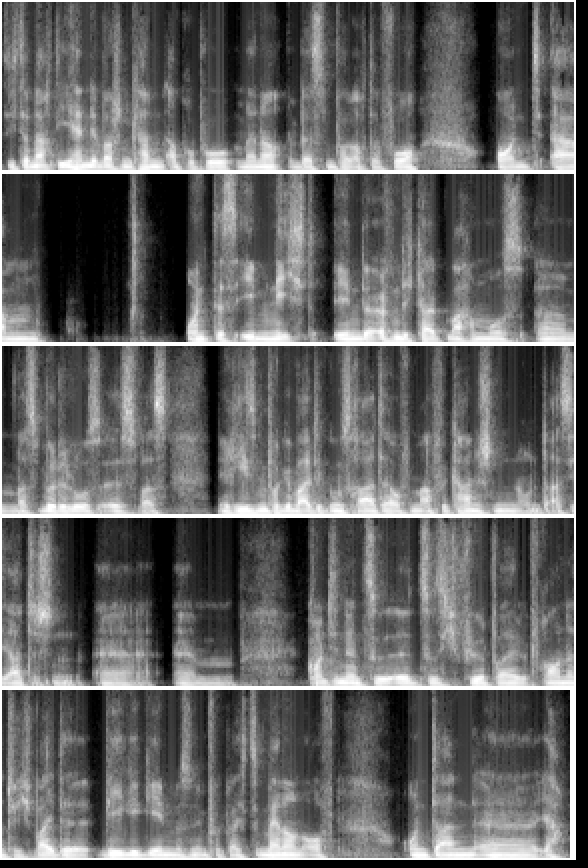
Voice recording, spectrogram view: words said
sich danach die Hände waschen kann. Apropos Männer, im besten Fall auch davor. Und ähm, und das eben nicht in der Öffentlichkeit machen muss, ähm, was würdelos ist, was eine riesen Vergewaltigungsrate auf dem afrikanischen und asiatischen äh, ähm, Kontinent zu, äh, zu sich führt, weil Frauen natürlich weite Wege gehen müssen im Vergleich zu Männern oft und dann äh, ja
